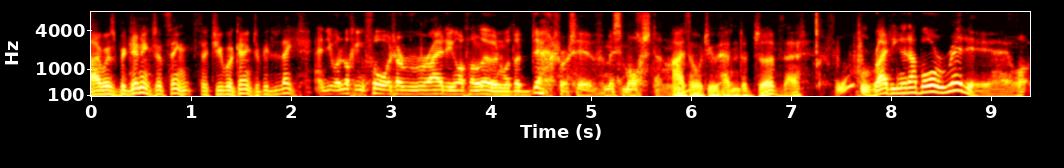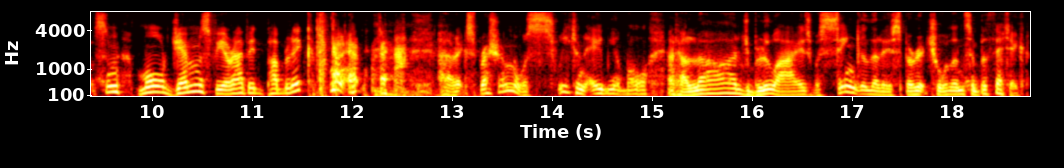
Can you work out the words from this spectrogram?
I was beginning to think that you were going to be late. And you were looking forward to riding off alone with a decorative, Miss Morstan. I thought you hadn't observed that. Ooh, writing it up already, eh, Watson. More gems for your avid public. her expression was sweet and amiable, and her large blue eyes were singularly spiritual and sympathetic.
